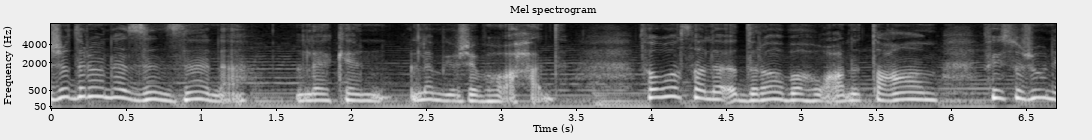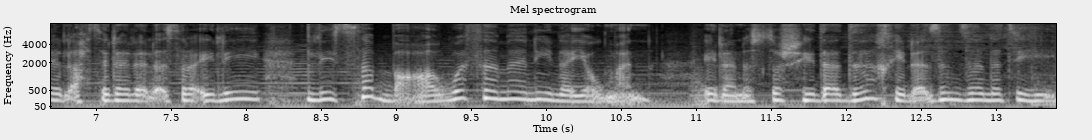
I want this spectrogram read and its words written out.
جدران الزنزانة لكن لم يجبه أحد. فواصل إضرابه عن الطعام في سجون الاحتلال الإسرائيلي لسبعة وثمانين يوماً إلى أن استشهد داخل زنزانته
